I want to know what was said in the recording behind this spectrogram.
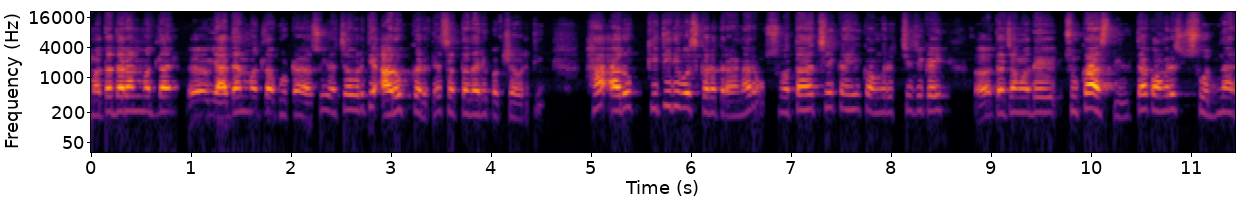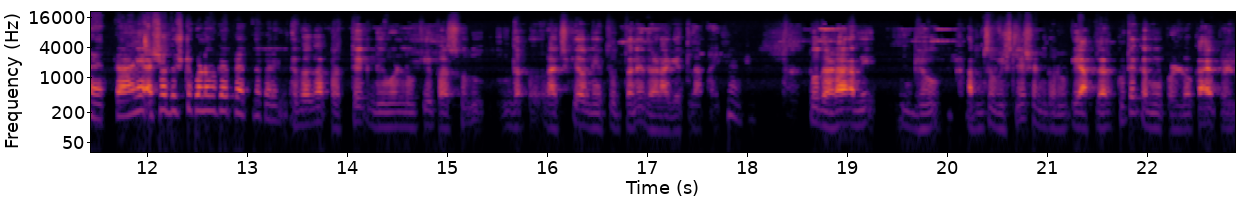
मतदारांमधला याद्यांमधला घोटाळा असो याच्यावरती आरोप करते सत्ताधारी पक्षावरती. हा आरोप किती दिवस करत राहणार? स्वतःचे काही काँग्रेसचे जे काही त्याच्यामध्ये चुका असतील त्या काँग्रेस शोधणार आहेत का? आणि अशा दृष्टिकोनातून काही प्रयत्न करेल बघा प्रत्येक निवडणुकीपासून राजकीय नेतृत्वाने धडा घेतला पाहिजे. तो धडा आम्ही घेऊ आमचं विश्लेषण करू की आपल्याला कुठे कमी पडलो काय पडलो.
